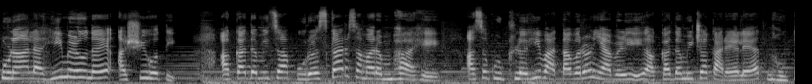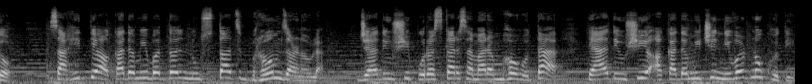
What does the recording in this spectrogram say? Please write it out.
कुणालाही मिळू नये अशी होती. अकादमीचा पुरस्कार समारंभ आहे असं कुठलंही वातावरण यावेळी अकादमीच्या कार्यालयात नव्हतं. साहित्य अकादमीबद्दल नुसताच भ्रम जाणवला. ज्या दिवशी पुरस्कार समारंभ होता त्या दिवशी अकादमीची निवडणूक होती.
